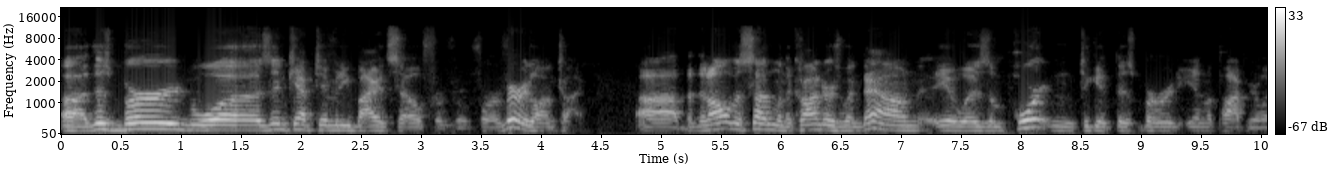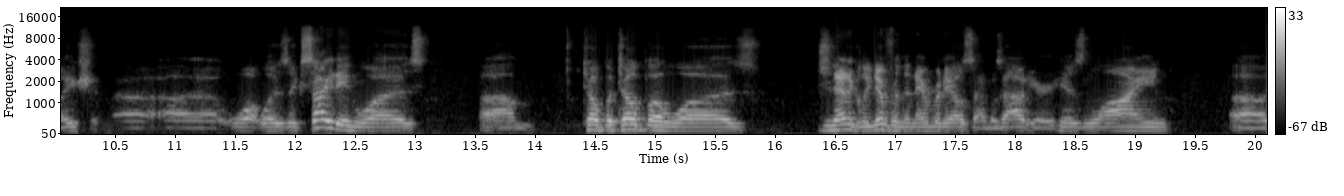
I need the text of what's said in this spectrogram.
Uh, this bird was in captivity by itself for, for, for a very long time. Uh, but then all of a sudden, when the condors went down, it was important to get this bird in the population. Uh, uh what was exciting was um, Topa Topa was genetically different than everybody else that was out here. His line uh,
